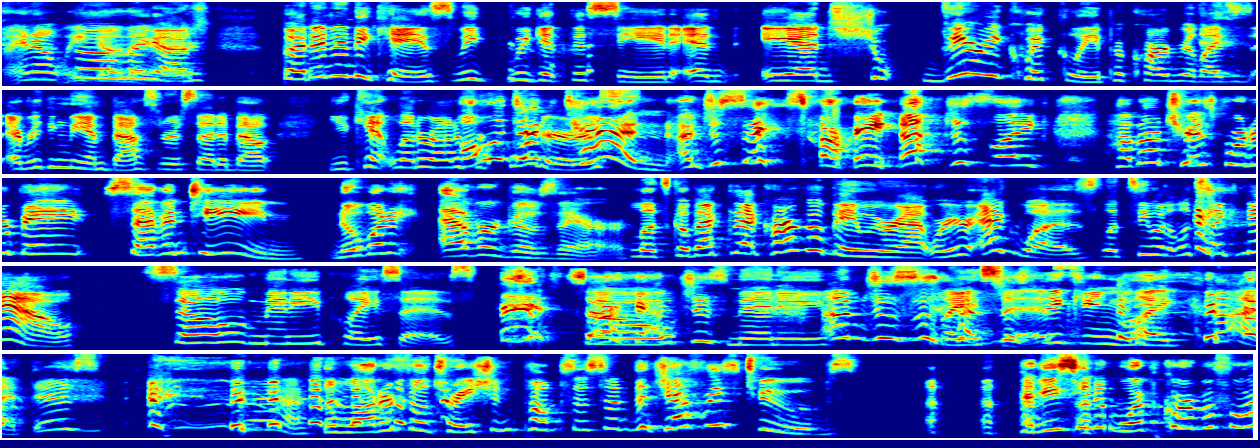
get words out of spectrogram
why don't we? Oh my there? gosh! But in any case, we we get this scene, and and sh- very quickly, Picard realizes everything the ambassador said about you can't let her out of her quarters. ten. I'm just saying, sorry. I'm just like, how about transporter bay seventeen? Nobody ever goes there. Let's go back to that cargo bay we were at, where your egg was. Let's see what it looks like now. So many places. So sorry, just many. I'm just places. I'm just thinking, like, God, there's yeah. the water filtration pump system, the Jefferies tubes. Have you seen a warp core before?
